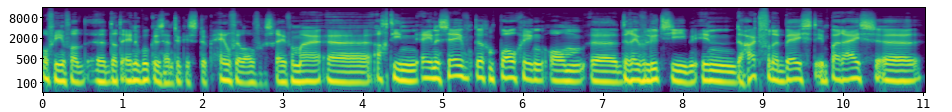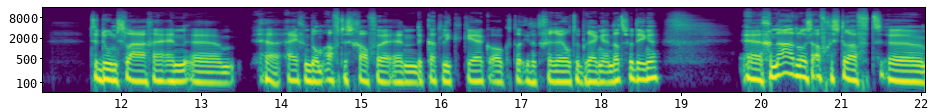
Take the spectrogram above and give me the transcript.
Of in ieder geval uh, dat ene boek. Er zijn natuurlijk, is natuurlijk heel veel over geschreven. Maar uh, eh, 1871, een poging om uh, de revolutie in de hart van het beest in Parijs te doen slagen. En ehm, eigendom af te schaffen. En de katholieke kerk ook in het gereel te brengen. En dat soort dingen. genadeloos afgestraft ehm,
